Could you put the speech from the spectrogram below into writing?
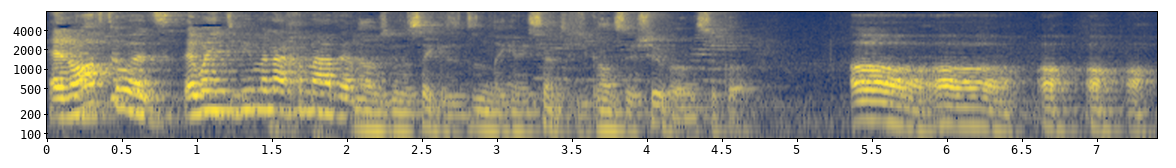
and afterwards they went to be Menachem Avel. No, I was going to say because it doesn't make any sense because you can't say Shiva on Sukkot. Oh, oh, oh, oh, oh, oh.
